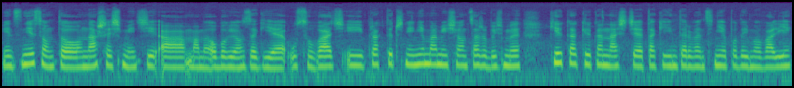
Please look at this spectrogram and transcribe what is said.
więc nie są to nasze śmieci, a mamy obowiązek je usuwać i praktycznie nie ma miesiąca, żebyśmy kilka, kilkanaście takich interwencji nie podejmowali.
